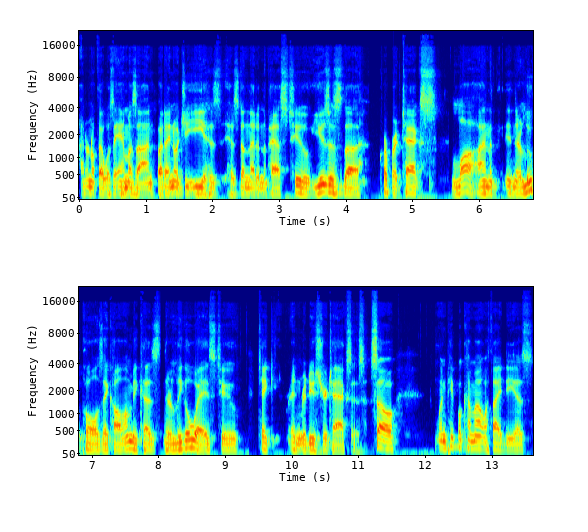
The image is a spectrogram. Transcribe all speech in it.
i don't know if that was amazon but i know ge has has done that in the past too uses the corporate tax law and in their loopholes they call them because they're legal ways to take and reduce your taxes. So when people come out with ideas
